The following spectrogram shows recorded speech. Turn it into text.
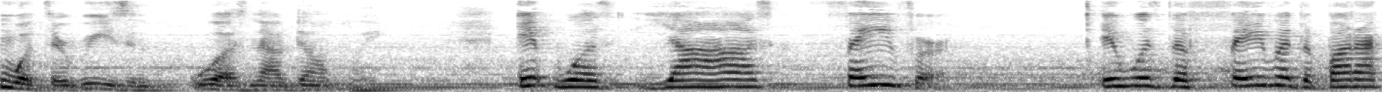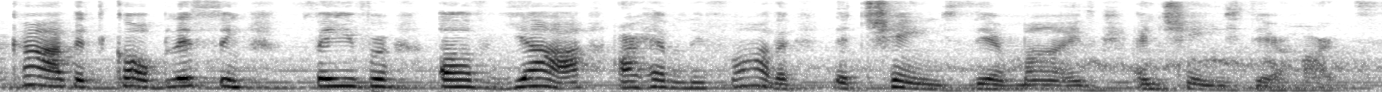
what the reason was now, don't we? It was Yah's favor it was the favor, the barakah that's called blessing, favor of Yah, our Heavenly Father, that changed their minds and changed their hearts.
